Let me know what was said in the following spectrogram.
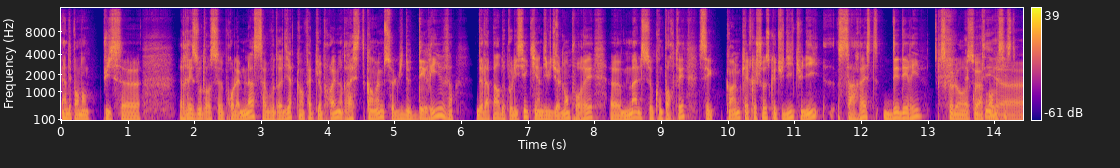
indépendante puisse euh, résoudre ce problème-là, ça voudrait dire qu'en fait le problème reste quand même celui de dérive de la part de policiers qui individuellement pourraient euh, mal se comporter. C'est quand même quelque chose que tu dis. Tu dis, ça reste des dérives, ce, que l'on, Écoutez, on assiste. euh,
